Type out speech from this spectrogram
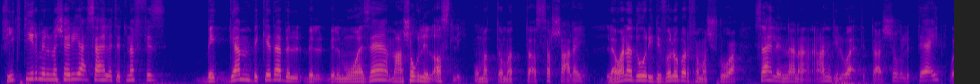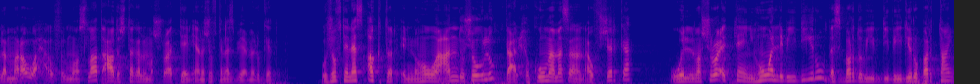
في كتير من المشاريع سهلة تتنفذ. بالجنب كده بالموازاة مع شغلي الأصلي وما تأثرش عليا. لو أنا دوري developer في مشروع سهل إن أنا عندي الوقت بتاع الشغل بتاعي ولما أروح أو في المواصلات أقعد أشتغل المشروع التاني. أنا شفت ناس بيعملوا كده. وشفت ناس أكتر إن هو عنده شغله بتاع الحكومة مثلا أو في شركة والمشروع التاني هو اللي بيديره بس برضه بيدي- بيديره part time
